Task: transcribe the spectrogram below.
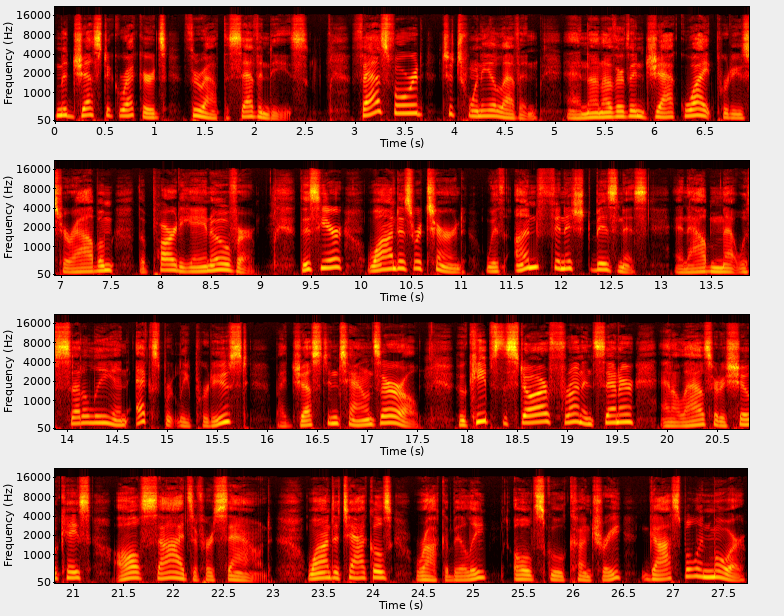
majestic records throughout the 70s. Fast forward to 2011, and none other than Jack White produced her album, The Party Ain't Over. This year, Wanda's returned with Unfinished Business, an album that was subtly and expertly produced by Justin Townes Earle, who keeps the star front and center and allows her to showcase all sides of her sound. Wanda tackles rockabilly, old school country, gospel, and more.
